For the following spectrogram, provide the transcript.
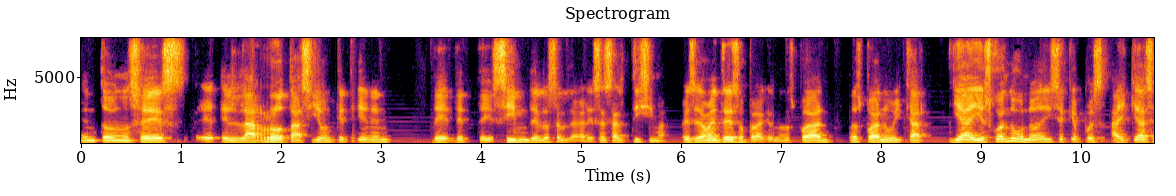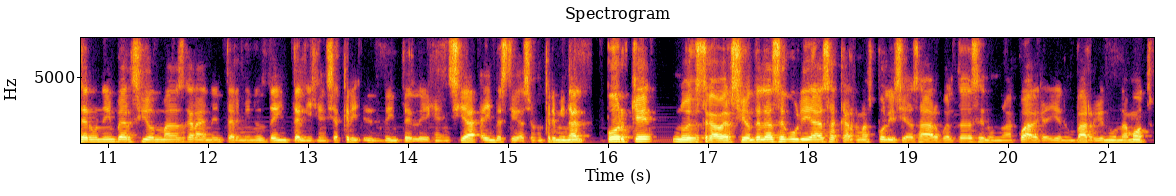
Entonces, eh, la rotación que tienen de, de, SIM de los celulares es altísima, precisamente eso, para que nos puedan, nos puedan ubicar. Y ahí es cuando uno dice que pues hay que hacer una inversión más grande en términos de inteligencia, de inteligencia e investigación criminal, porque nuestra versión de la seguridad es sacar más policías a dar vueltas en una cuadra y en un barrio en una moto.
